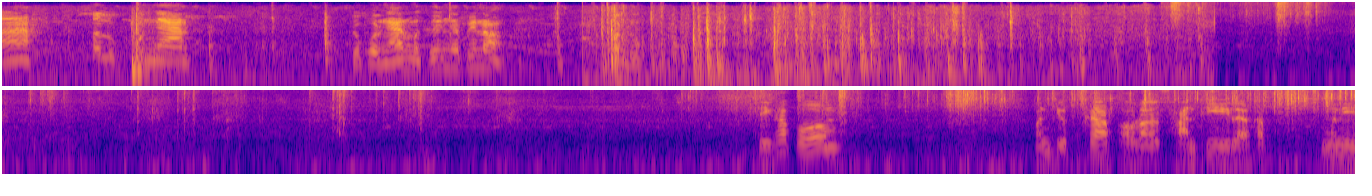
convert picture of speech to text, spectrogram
มา สรุปผลงานสรุปผลงานเมื่อคืนครับพี่น้องมาดูสวัสดีครับผม มันหยุดครับเอาเราสถานที่แล้วครับมื่อนี้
